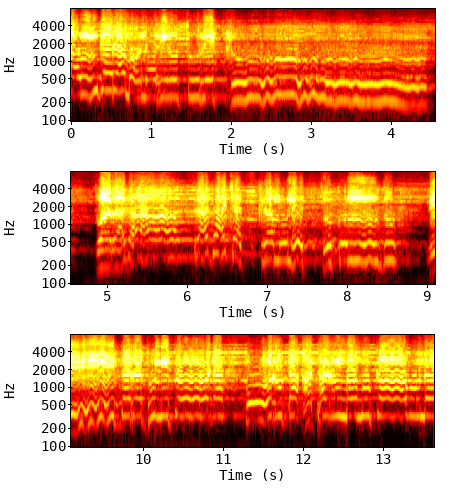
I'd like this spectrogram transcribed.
సంగరమొనరితురెట్లు. త్వరగా రథచక్రములెత్తుకుందు వీతరథుని తోడ పోరుట అధర్మము కావునా.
